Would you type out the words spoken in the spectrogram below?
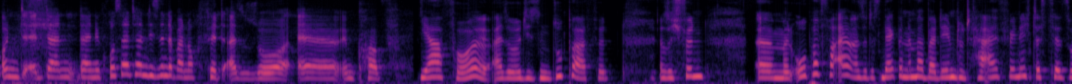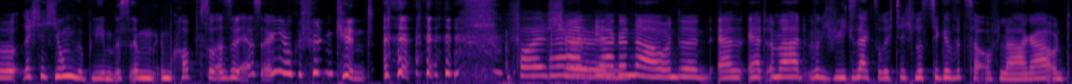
Und äh, dann deine Großeltern, die sind aber noch fit, also so äh, im Kopf. Ja, voll. Also die sind super fit. Also ich finde, äh, mein Opa vor allem, also das merkt man immer bei dem total, finde ich, dass der so richtig jung geblieben ist im, im Kopf. So, also er ist irgendwie nur gefühlt ein Kind. Voll schön. ja, genau. Und äh, er, er hat immer hat wirklich, wie gesagt, so richtig lustige Witze auf Lager und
